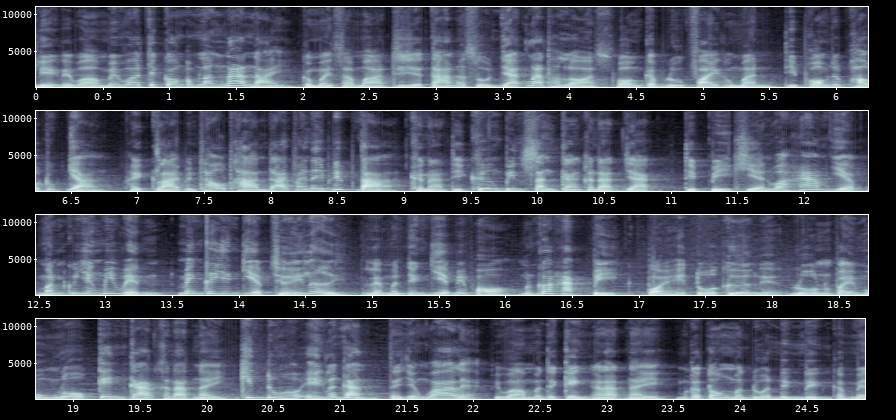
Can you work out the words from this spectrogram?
เรียกได้ว่าไม่ว่าจะกองกำลังหน้าไหน ก็ไม่สามารถที่จะต้านอสูรยักษ์ลาทลอสพร้อมกับลูกไฟของมันที่พร้อมจะเผาทุกอย่างให้กลายเป็นเท่าฐานได้ภายในพริบตา ขณะที่เครื่องบินสั่งการขนาดยักษ์ ที่ปีกเขียนว่าห้ามเหยียบมันก็ยังไม่เว้นแม่งก็ยังเหยียบเฉยเลย และมันยังเหยียบไม่พอ มันก็หักปีก ปล่อยให้ตัวเครื่องเนี่ยล่วงลงไปหม่งโลกเก่งกาจขนาดไหน คิดดูเอาเองแล้วกัน แต่อย่างว่าแหละไม่ว่ามันจะเก่งขนาดไหน มันก็ต้องมาดวลหนึ่งหนึ่งกับแม่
